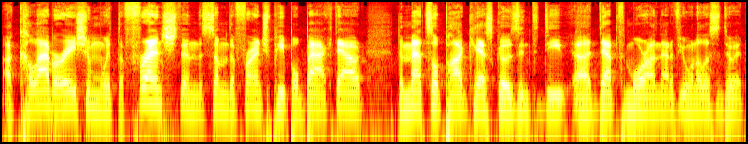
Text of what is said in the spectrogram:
a collaboration with the French. Then the, some of the French people backed out. The Metzl podcast goes into deep, uh, depth more on that if you want to listen to it.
